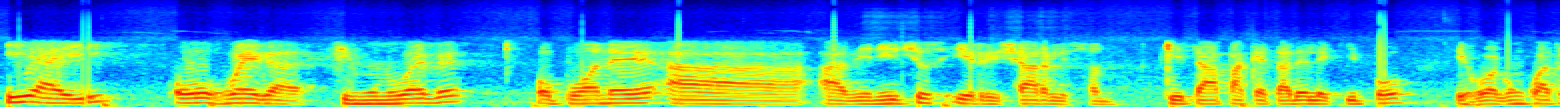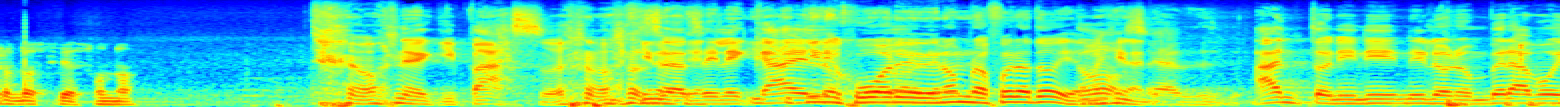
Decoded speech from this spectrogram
y ahí o juega sin un 9 o pone a, a Vinicius y Richarlison, quita a Paquetá del equipo y juega un 4-2-3-1. un equipazo, ¿no? o sea, se le cae. tiene jugadores de nombre afuera todavía, imagínate. Anthony ni, lo nombramos.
